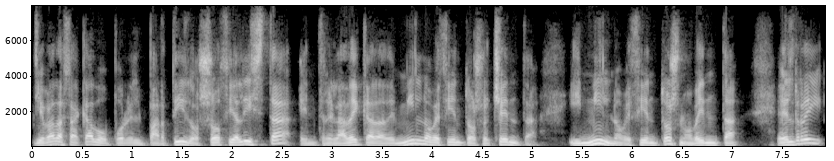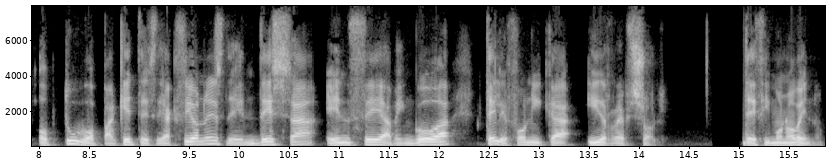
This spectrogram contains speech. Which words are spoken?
llevadas a cabo por el Partido Socialista entre la década de 1980 y 1990, el rey obtuvo paquetes de acciones de Endesa, Ence, Abengoa, Telefónica y Repsol. Décimo noveno.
